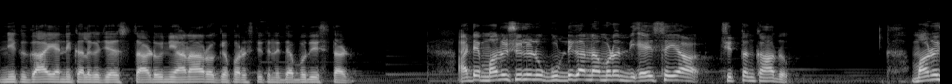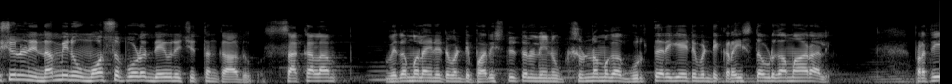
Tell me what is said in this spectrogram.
నీకు గాయాన్ని కలుగజేస్తాడు నీ అనారోగ్య పరిస్థితిని దెబ్బతీస్తాడు. అంటే మనుషులను గుడ్డిగా నమ్మడం ఏసయ్య చిత్తం కాదు. మనుషులని నమ్మి నువ్వు మోసపోవడం దేవుని చిత్తం కాదు. సకల విధములైనటువంటి పరిస్థితులు నేను క్షుణ్ణముగా గుర్తెరిగేటువంటి క్రైస్తవుడిగా మారాలి. ప్రతి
